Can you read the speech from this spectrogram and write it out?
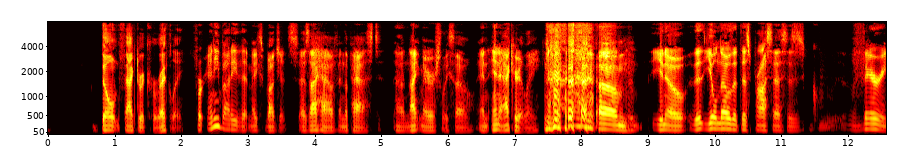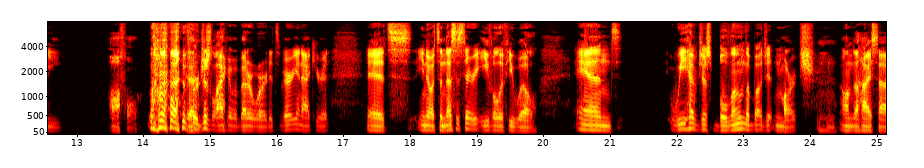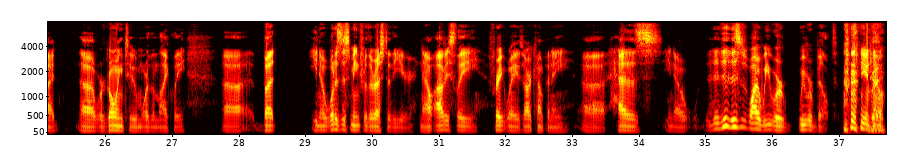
don't factor it correctly. For anybody that makes budgets, as I have in the past, uh, nightmarishly so and inaccurately, um, you know, th- you'll know that this process is g- very awful, for just lack of a better word. It's very inaccurate. It's you know, it's a necessary evil, if you will, and we have just blown the budget in March Mm-hmm. on the high side. Uh, we're going to more than likely. Uh, but you know, what does this mean for the rest of the year? Now, obviously, FreightWaves, our company, uh, has you know, th- th- this is why we were we were built. you know,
